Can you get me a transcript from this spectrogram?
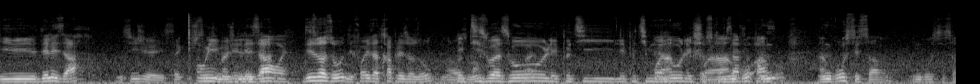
et des lézards aussi. J'ai, oui, les lézards. ouais. Des oiseaux, des fois ils attrapent les oiseaux. Les petits oiseaux, les petits, les petits moineaux, les choses comme ça. gros, en- en gros, c'est ça. En gros, c'est ça.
